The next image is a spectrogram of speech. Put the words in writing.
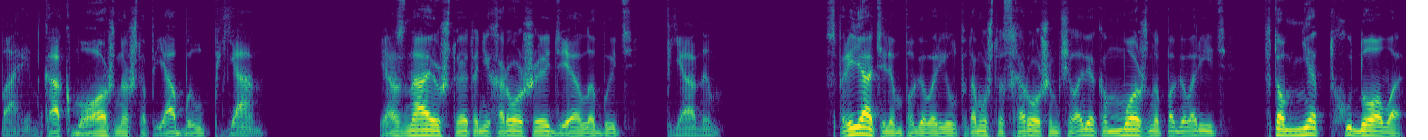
барин, как можно, чтоб я был пьян? Я знаю, что это нехорошее дело быть пьяным. С приятелем поговорил, потому что с хорошим человеком можно поговорить, в том нет худого.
